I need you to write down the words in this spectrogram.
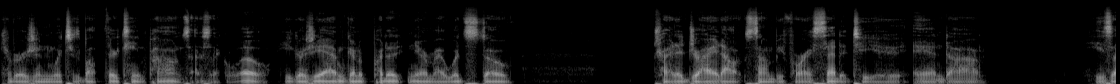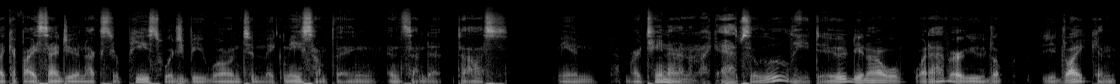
conversion, which is about 13 pounds. I was like, whoa. He goes, yeah, I'm going to put it near my wood stove, try to dry it out some before I send it to you. And uh, he's like, if I send you an extra piece, would you be willing to make me something and send it to us, me and Martina? And I'm like, absolutely, dude. You know, whatever you'd you'd like. And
